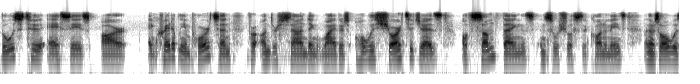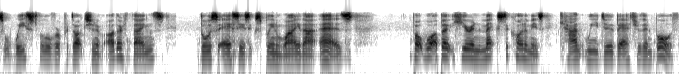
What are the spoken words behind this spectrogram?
Those two essays are incredibly important for understanding why there's always shortages of some things in socialist economies and there's always wasteful overproduction of other things. Those essays explain why that is. But what about here in mixed economies? Can't we do better than both?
